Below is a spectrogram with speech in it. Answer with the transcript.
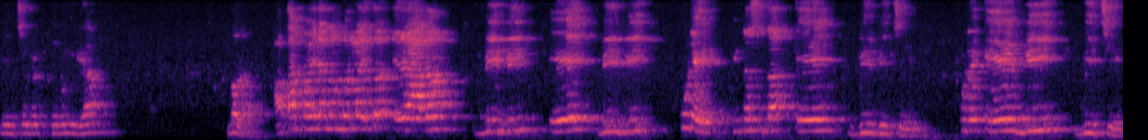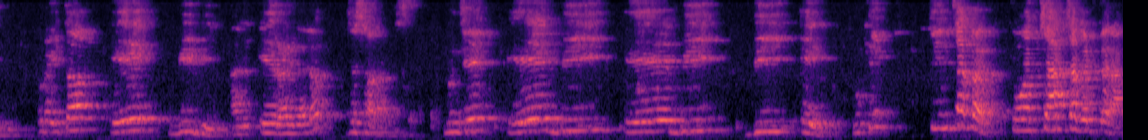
तीनचे गट करून घ्या. बघा आता पहिल्या नंबरला इथं ए आलं. बी बी ए बी बी पुढे इथं सुद्धा ए बी बी चे. पुढे ए बी बी चे. पुढे इथं ए बी बी आणि ए राहिलेलं जसा राहायचं म्हणजे ए बी ए बी बी ए ओके तीनचा गट किंवा चारचा गट करा.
